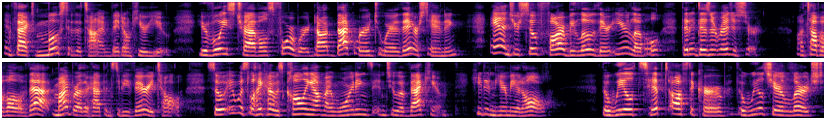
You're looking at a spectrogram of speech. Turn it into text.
In fact, most of the time, they don't hear you. Your voice travels forward, not backward to where they are standing, and you're so far below their ear level that it doesn't register. On top of all of that, my brother happens to be very tall, so it was like I was calling out my warnings into a vacuum. He didn't hear me at all. The wheel tipped off the curb, the wheelchair lurched,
